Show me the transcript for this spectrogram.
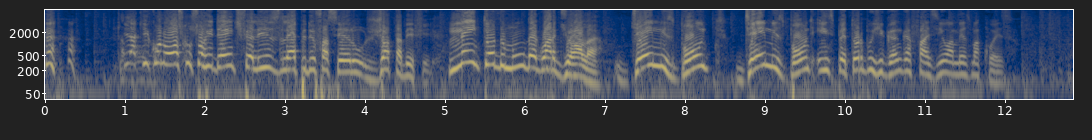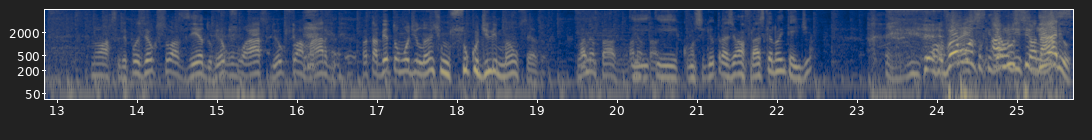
Tá e bom. aqui conosco o sorridente, feliz, lépido e faceiro JB Filho. Nem todo mundo é Guardiola. James Bond, James Bond e Inspetor Bugiganga faziam a mesma coisa. Nossa, depois eu que sou azedo, eu que sou ácido, eu que sou amargo. O JB tomou de lanche um suco de limão, César. Lamentável, lamentável. E, e conseguiu trazer uma frase que eu não entendi. Vamos ao um dicionário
